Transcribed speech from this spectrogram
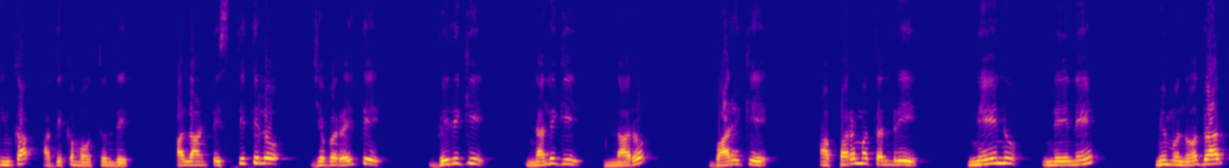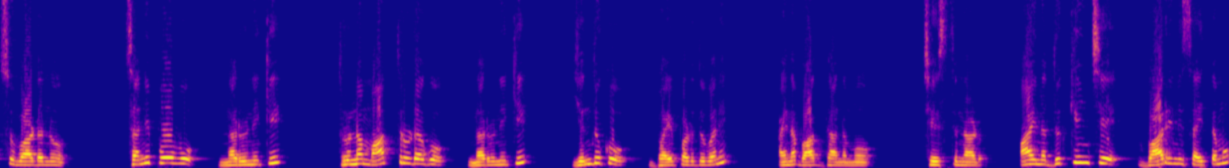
ఇంకా అధికమవుతుంది. అలాంటి స్థితిలో ఎవరైతే విరిగి నలిగి ఉన్నారో వారికే ఆ పరమ తండ్రి నేను నేనే మిమ్ము నోదార్చువాడను చనిపోవు నరునికి తృణమాత్రుడగు నరునికి ఎందుకు భయపడదువని ఆయన వాగ్దానము చేస్తున్నాడు. ఆయన దుఃఖించే వారిని సైతము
